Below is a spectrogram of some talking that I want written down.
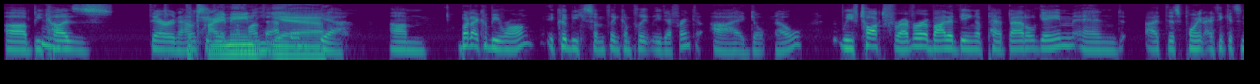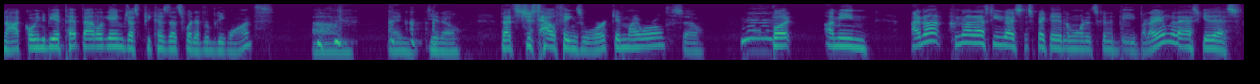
uh, hmm. because they're announcing the timing, it a month after. Yeah. Yeah. Um, but I could be wrong. It could be something completely different. I don't know. We've talked forever about it being a pet battle game, and at this point, I think it's not going to be a pet battle game just because that's what everybody wants. Um, and you know, that's just how things work in my world. So, but I mean, I'm not I'm not asking you guys to speculate on what it's going to be, but I am going to ask you this:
